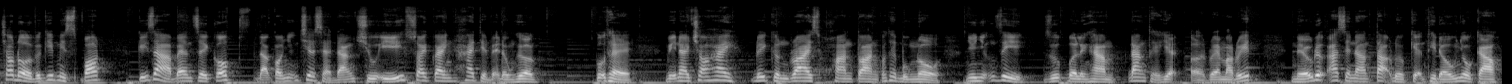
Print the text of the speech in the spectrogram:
Trao đổi với Gimme Sport, ký giả Ben Jacobs đã có những chia sẻ đáng chú ý xoay quanh hai tiền vệ đồng hương. Cụ thể, vị này cho hay Declan Rice hoàn toàn có thể bùng nổ như những gì Jude Bellingham đang thể hiện ở Real Madrid nếu được Arsenal tạo điều kiện thi đấu nhô cao.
